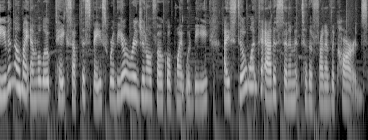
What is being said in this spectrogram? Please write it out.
Even though my envelope takes up the space where the original focal point would be, I still want to add a sentiment to the front of the cards.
